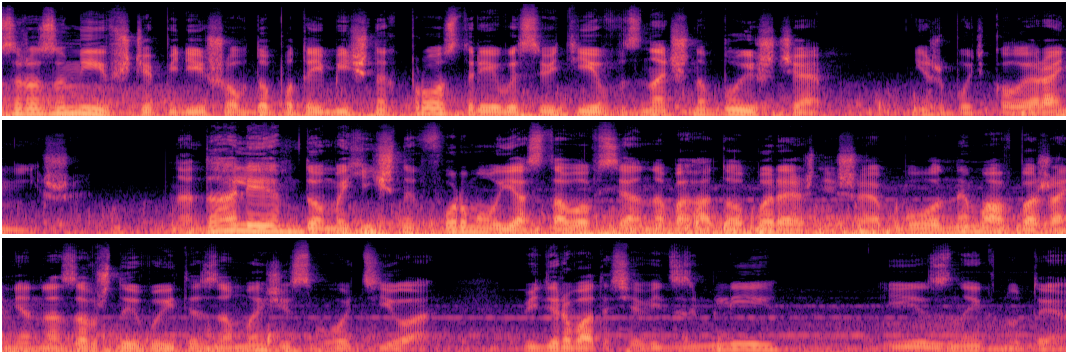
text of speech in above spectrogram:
зрозумів, що підійшов до потайбічних просторів і світів значно ближче, ніж будь-коли раніше. Надалі до магічних формул я ставився набагато обережніше, бо не мав бажання назавжди вийти за межі свого тіла, відірватися від землі і зникнути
